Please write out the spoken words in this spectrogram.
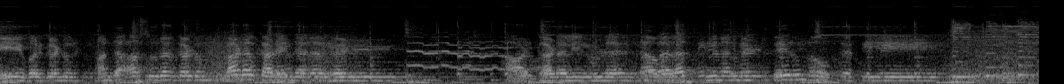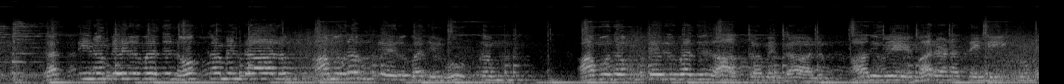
தேவர்களும் அந்த அசுரர்களும் கடல் கடைந்தனர்கள் ஆழ்கடலில் உள்ள நவரத்தினங்கள் பெரும் நோக்கத்திலே. ரத்தினம் பெறுவது நோக்கம் என்றாலும் அமுதம் பெறுவதில் ஊக்கம். அமுதம் பெறுவது ஆக்கம் என்றாலும் அதுவே மரணத்தை நீக்கும்.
